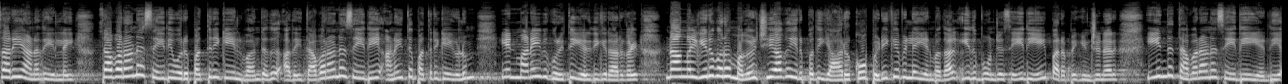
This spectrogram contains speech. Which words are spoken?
சரியானது இல்லை. தவறான செய்தி ஒரு பத்திரிகையில் வந்தது. அதை தவறான செய்தியை அனைத்து பத்திரிகைகளும் என் மனைவி குறித்து எழுதுகிறார்கள். நாங்கள் இருவரும் மகிழ்ச்சியாக இருப்பது யாருக்கோ பிடிக்கவில்லை என்பதால் இது போன்ற செய்தியை பரப்புகின்றனர். இந்த தவறான செய்தியை எழுதிய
